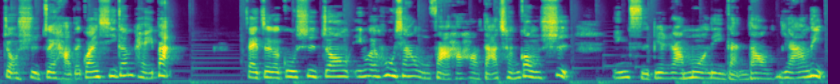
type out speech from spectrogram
就是最好的关系跟陪伴。在这个故事中，因为互相无法好好达成共识，因此便让茉莉感到压力。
